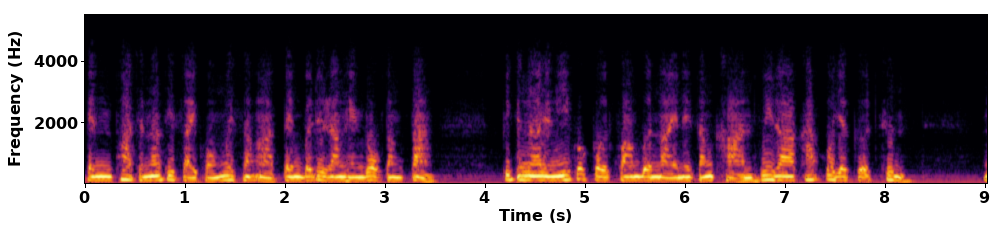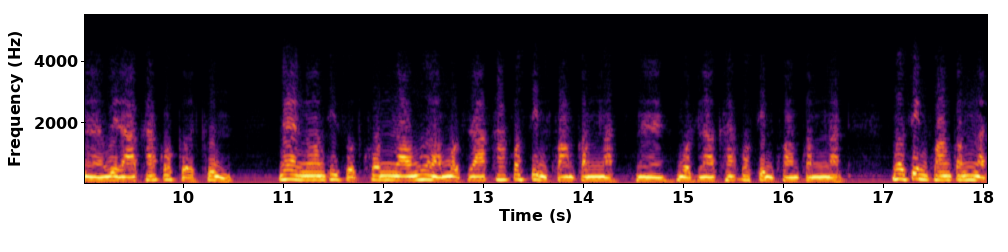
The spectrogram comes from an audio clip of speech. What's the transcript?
เป็นภาชนะที่ใส่ของไม่สะอาดเต็มไปด้วยรังแห่งโรคต่าง ๆ พิจารณาอย่างนี้ก็เกิดความเบื่อหน่ายในสังขารวิราคะก็จะเกิดขึ้นนะเวลาคะก็เกิดขึ้น แน่นอนที่สุดคนเราเมื่อหมดราคะก็สิ้นความกำหนัดนะหมดราคะก็สิ้นความกำหนัด เมื่อสิ้นความกำหนัด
